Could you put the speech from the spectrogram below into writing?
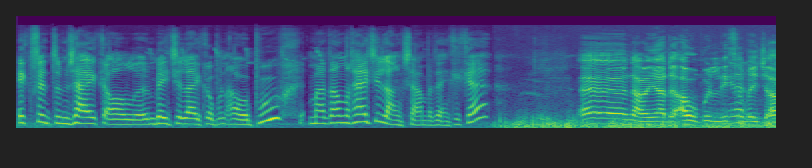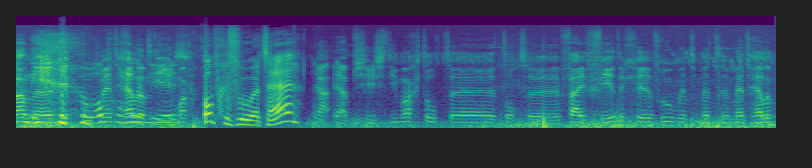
Ik vind hem, zei ik al, een beetje lijken op een oude poeg. Maar dan rijdt hij langzamer, denk ik, hè? Uh, nou ja, de oude poeder ligt er een beetje aan. Uh, met helm die mag. Opgevoerd, hè? Ja, ja precies. Die mag tot, uh, tot 45 vroeg met, met, met helm.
